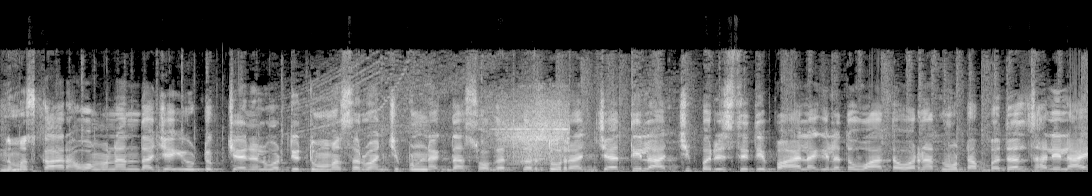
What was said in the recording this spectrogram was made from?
नमस्कार हवामान अंदाज या यूट्यूब चॅनलवरती तुम्हा सर्वांचे पुन्हा एकदा स्वागत करतो. राज्यातील आजची परिस्थिती पाहायला गेलं तर वातावरणात मोठा बदल झालेला आहे.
